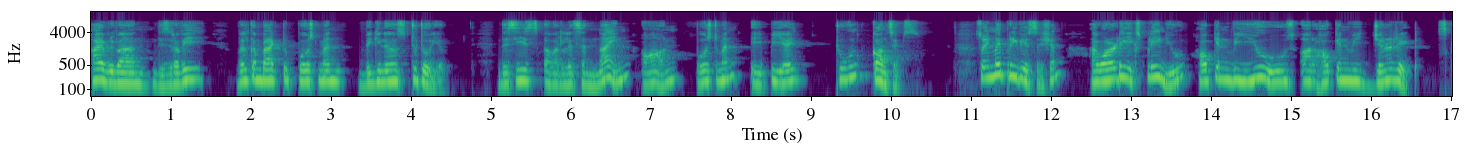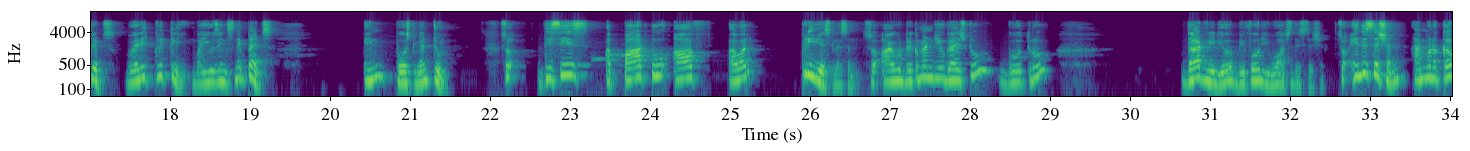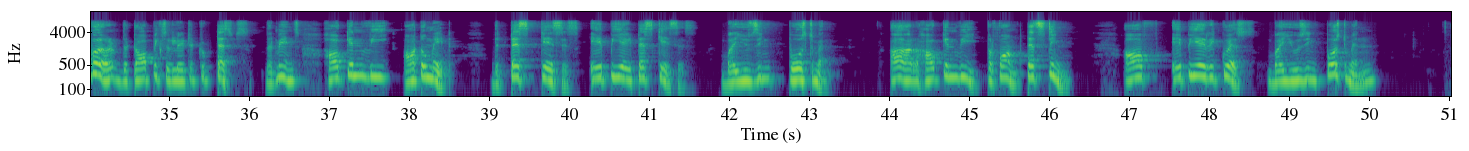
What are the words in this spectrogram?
Hi everyone, this is Ravi. Welcome back to Postman Beginners Tutorial. This is our lesson 9 on Postman API tool concepts. So in my previous session, I've already explained you how can we use or how can we generate scripts very quickly by using snippets in Postman tool. So this is a part 2 of our previous lesson. So I would recommend you guys to go through that video before you watch this session. So in this session, I'm going to cover the topics related to tests. That means how can we automate the test cases, API test cases by using Postman or how can we perform testing of API requests by using Postman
